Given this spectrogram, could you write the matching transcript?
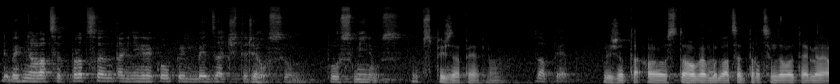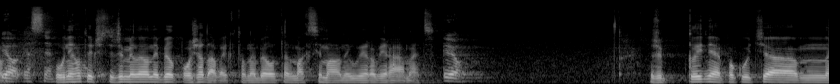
kdybych měl 20%, tak někde koupím byt za 4,8 plus minus. Spíš za 5, no. Za 5. Když z toho vemu 20% dole, to je milion. Jo, jasně. U něho ty 4 miliony byl požadavek, to nebyl ten maximální úvěrový rámec. Jo. Takže klidně, pokud um,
